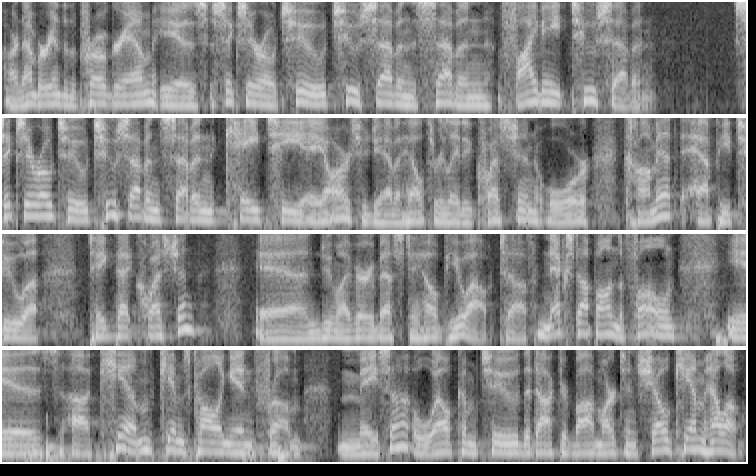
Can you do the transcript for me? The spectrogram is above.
Our number into the program is 602 277 5827. 602 277 KTAR. Should you have a health related question or comment, happy to uh, take that question and do my very best to help you out. Uh, next up on the phone is uh, Kim. Kim's calling in from Mesa. Welcome to the Dr. Bob Martin Show. Kim, hello.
